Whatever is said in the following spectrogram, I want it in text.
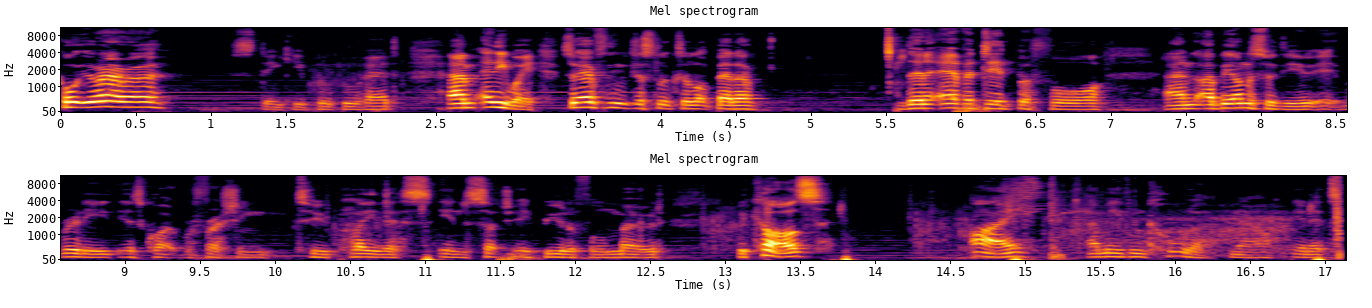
Caught your arrow. Stinky poo-poo head. Um, anyway, so everything just looks a lot better than it ever did before. And I'll be honest with you, it really is quite refreshing to play this in such a beautiful mode because I am even cooler now in it.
